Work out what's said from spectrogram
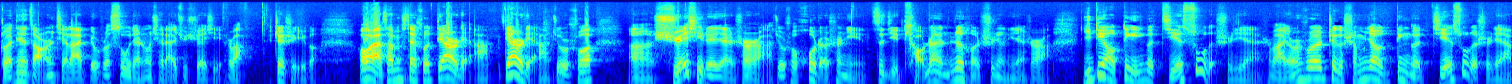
转天早上起来，比如说四五点钟起来去学习，是吧？这是一个。好啊，咱们再说第二点啊。第二点啊，就是说，呃，学习这件事儿啊，就是说，或者是你自己挑战任何事情这件事儿啊，一定要定一个结束的时间，是吧？有人说这个什么叫定个结束的时间？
